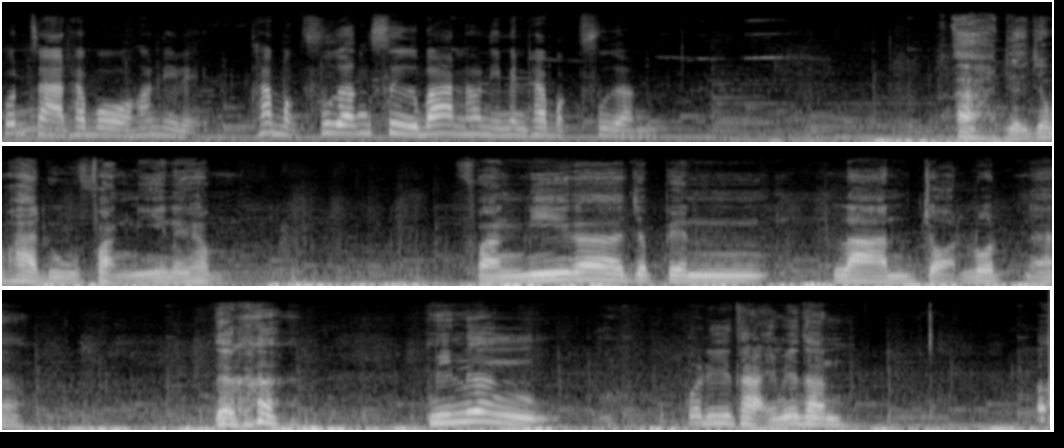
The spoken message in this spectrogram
คนจาท่าโบเฮานี่แหละท่าบักเฟืองซื้อบ้านเฮานี่เป็นท่าบักเฟือง อะเดี๋ยวจะพาดูฝั่งนี้นะครับ ฝั่งนี้ก็จะเป็น ลานจอดรถนะ แต่ก็มีเรื่องพอดีถ่ายไม่ทันเอ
